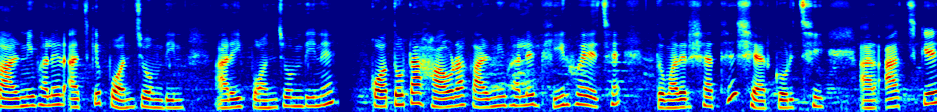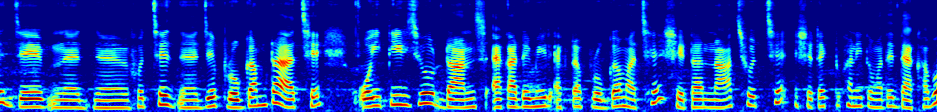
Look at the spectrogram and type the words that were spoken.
কার্নিভালের আজকে পঞ্চম দিন। আর এই পঞ্চম দিনে কতটা হাওড়া কার্নিভালে ভিড় হয়েছে তোমাদের সাথে শেয়ার করছি। আর আজকে যে হচ্ছে, যে প্রোগ্রামটা আছে, ঐতিহ্য ডান্স একাডেমির একটা প্রোগ্রাম আছে, সেটা নাচ হচ্ছে, সেটা একটুখানি তোমাদের দেখাবো।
